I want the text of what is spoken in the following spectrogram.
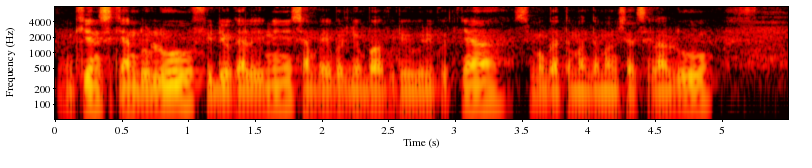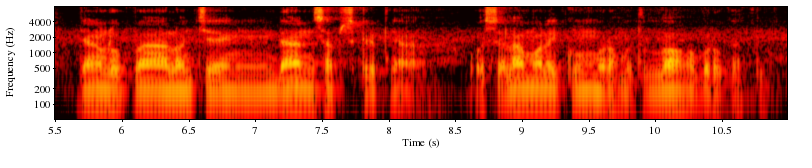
Mungkin sekian dulu video kali ini. Sampai berjumpa video berikutnya. Semoga teman-teman sehat selalu. Jangan lupa lonceng dan subscribe-nya. Wassalamualaikum warahmatullahi wabarakatuh.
